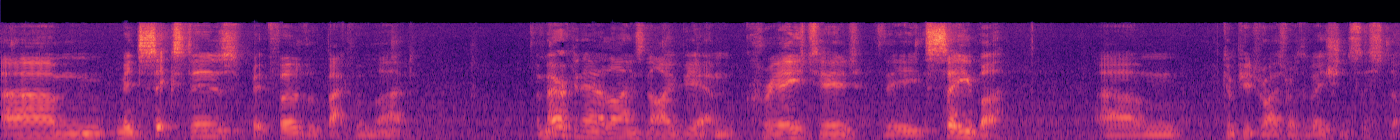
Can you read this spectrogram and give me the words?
um, mid-60s, a bit further back than that, American Airlines and IBM created the Sabre um, computerized reservation system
